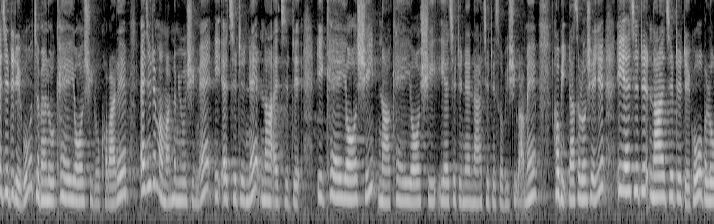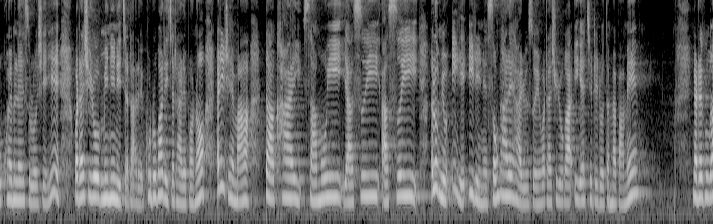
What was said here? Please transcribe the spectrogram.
adjective တွေကိုဂျပန်လို keiyoshi လို့ခေါ်ပါတယ်။ adjective မှာမှာနှစ်မျိုးရှိမယ်။ e adjective နဲ့ na adjective e keiyoshi na keiyoshi e adjective နဲ့ na adjective ဆိုပြီးရှိပါမယ်။ဟုတ်ပြီဒါဆိုလို့ရှိရင် e adjective na adjective တွေကိုဘယ်လိုခွဲမလဲဆိုလို့ရှိရင်ဝတရှိတို့ meaning တွေချက်ထားတယ်ခုတိုဘာတွေချက်ထားတယ်ပေါ့နော်။အဲ့ဒီထဲမှာတာခိုင်စာမွေးရာဆွီအဆွီအဲ့လိုမျိုး e တွေ e တွေနဲ့စုံထားတဲ့ဟာတွေဆိုရင်ဝတရှိတို့က e adjective လို့သတ်မှတ်ပါမယ်။ နောက်တစ်ခုက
